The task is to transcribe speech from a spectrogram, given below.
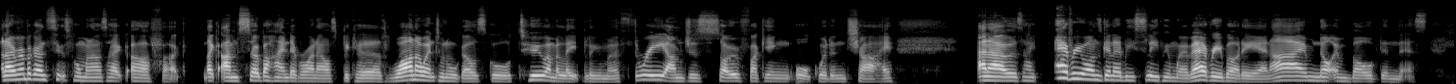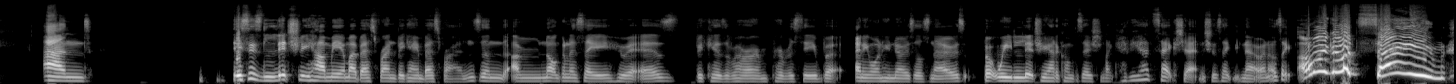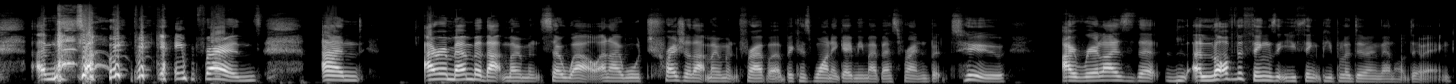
and I remember going to sixth form and I was like, oh, fuck. Like, I'm so behind everyone else because one, I went to an all girls school. Two, I'm a late bloomer. Three, I'm just so fucking awkward and shy. And I was like, everyone's going to be sleeping with everybody and I'm not involved in this. And this is literally how me and my best friend became best friends. And I'm not going to say who it is because of her own privacy, but anyone who knows us knows. But we literally had a conversation like, Have you had sex yet? And she was like, No. And I was like, Oh my God, same. And that's how we became friends. And I remember that moment so well. And I will treasure that moment forever because one, it gave me my best friend. But two, I realized that a lot of the things that you think people are doing, they're not doing.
